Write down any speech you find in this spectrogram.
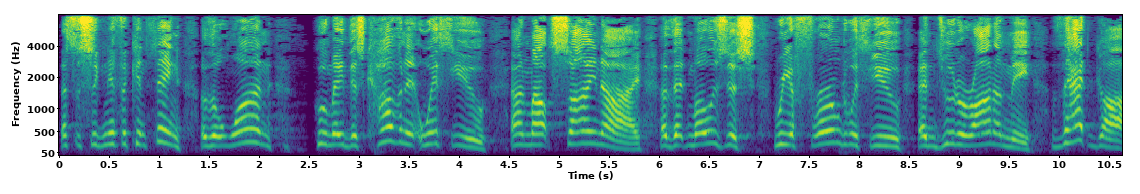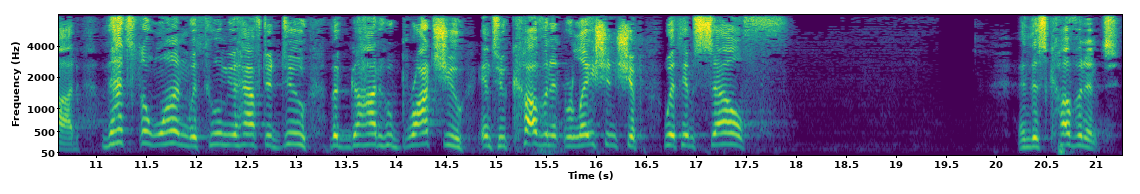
That's the significant thing. The one who made this covenant with you on Mount Sinai uh, that Moses reaffirmed with you in Deuteronomy. That God, that's the one with whom you have to do, the God who brought you into covenant relationship with himself. And this covenant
